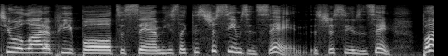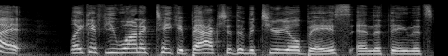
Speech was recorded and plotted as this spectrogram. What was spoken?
to a lot of people, to Sam, he's like, this just seems insane. This just seems insane. But like, if you want to take it back to the material base and the thing that's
